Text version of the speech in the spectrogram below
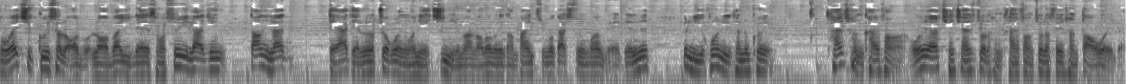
不会去干涉老婆老婆现在的生活。所以伊拉已经当伊拉谈也谈了交关辰光，廿几年嘛，老婆勿是讲帮伊做了介许多辰光饭，但是搿离婚里头侬看，他还是很开放啊。我觉得前期还是做的很开放，做的非常到位的。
